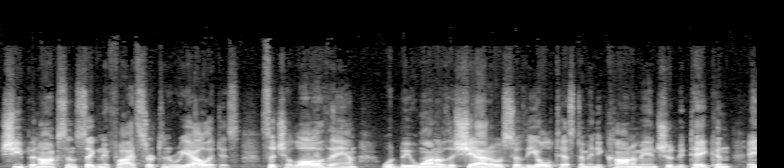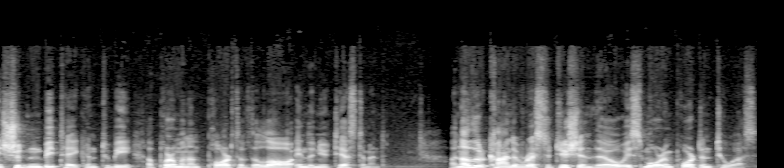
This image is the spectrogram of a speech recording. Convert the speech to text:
Sheep and oxen signified certain realities. Such a law, then, would be one of the shadows of the Old Testament economy and should be taken and shouldn't be taken to be a permanent part of the law in the New Testament. Another kind of restitution, though, is more important to us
